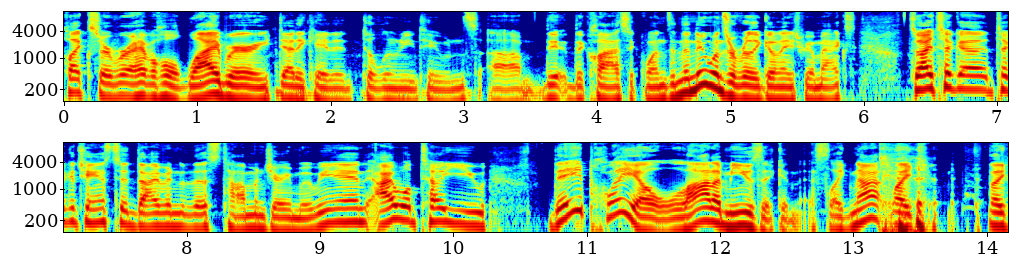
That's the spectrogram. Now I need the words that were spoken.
Plex server, I have a whole library dedicated to Looney Tunes, um, the the classic ones, and the new ones are really good on HBO Max. So I took a took a chance to dive into this Tom and Jerry movie, and I will tell you, they play a lot of music in this. Like not like like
